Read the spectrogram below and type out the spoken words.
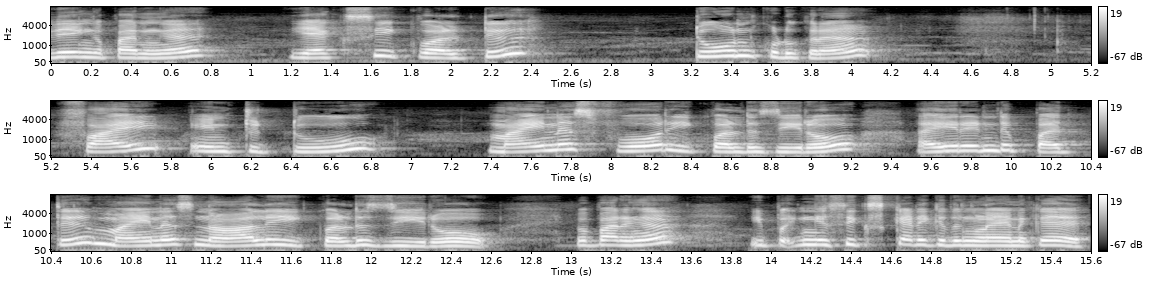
இதே இங்கே பாருங்கள் எக்ஸ் ஈக்குவல் டு டூன்னு கொடுக்குறேன். Five into two minus four equal to zero ஐ ரெண்டு பத்து மைனஸ் நாலு ஈக்குவல் டு ஜீரோ இப்போ பாருங்கள் இப்போ இங்கே சிக்ஸ் கிடைக்குதுங்களா எனக்கு?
